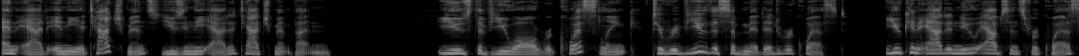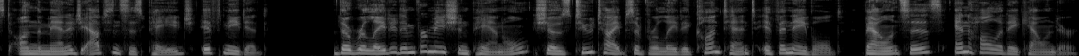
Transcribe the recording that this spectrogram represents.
and add any attachments using the Add Attachment button. Use the View All Requests link to review the submitted request. You can add a new absence request on the Manage Absences page if needed. The Related Information panel shows two types of related content if enabled balances and holiday calendar.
